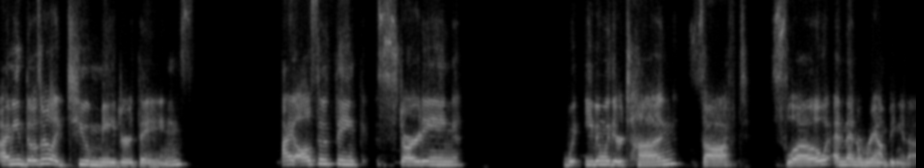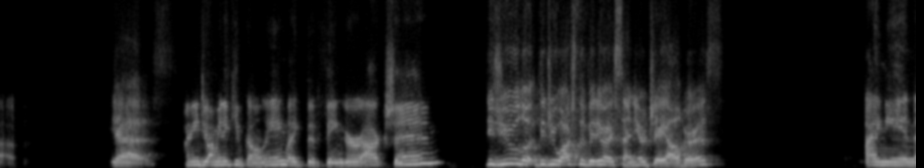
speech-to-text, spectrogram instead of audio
I mean, those are like two major things. I also think starting w- even with your tongue, soft, slow, and then ramping it up. yes. I mean, do you want me to keep going? Like the finger action? Did you look did you watch the video I sent you of Jay Alvarez? I mean,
